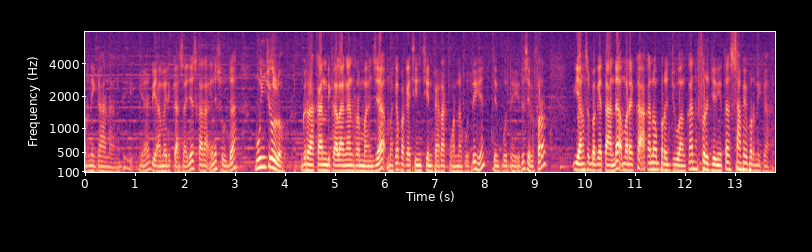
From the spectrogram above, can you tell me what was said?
pernikahan nanti ya. Di Amerika saja sekarang ini sudah muncul loh gerakan di kalangan remaja mereka pakai cincin perak warna putih ya. Cincin putih itu silver yang sebagai tanda mereka akan memperjuangkan virginitas sampai pernikahan.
